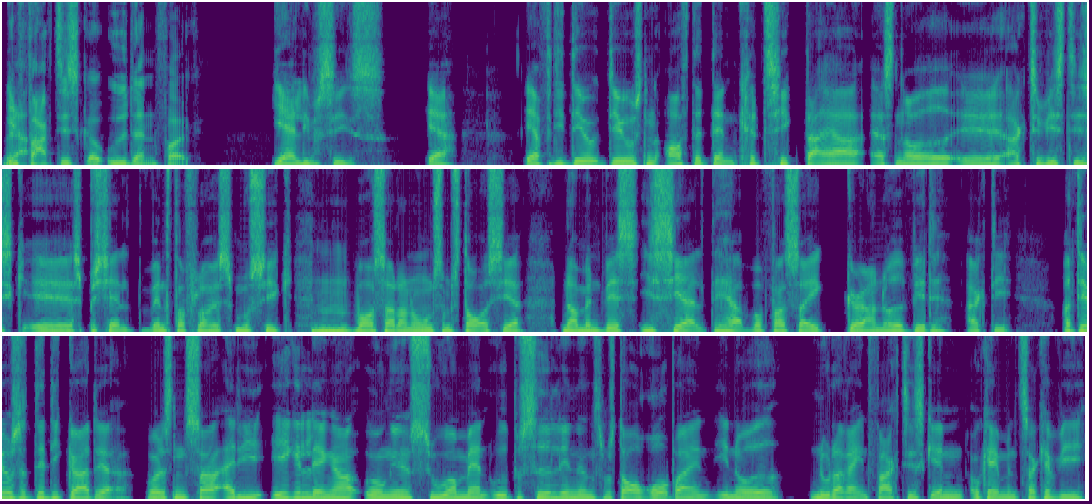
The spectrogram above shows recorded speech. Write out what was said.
men Ja. faktisk at uddanne folk. Ja, lige præcis. Ja. Ja, fordi det er, jo, det er jo sådan ofte den kritik, der er af sådan noget øh, aktivistisk, øh, specielt venstrefløjsmusik, mm. hvor så er der nogen, som står og siger, Nå, men hvis I siger alt det her, hvorfor så ikke gøre noget ved det, agtigt. Og det er jo så det, de gør der, hvor det sådan, så er de ikke længere unge, sure mænd ude på sidelinjen, som står og råber ind i noget. Nu er der rent faktisk en, okay, men så kan vi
